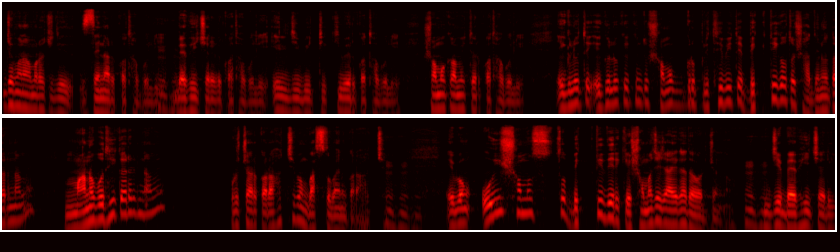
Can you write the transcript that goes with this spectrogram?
যেমন আমরা যদি জেনার কথা বলি ব্যভিচারের কথা বলি এলজিবিটি কিউয়ের কথা বলি সমকামিতার কথা বলি এগুলোতে এগুলোকে কিন্তু সমগ্র পৃথিবীতে ব্যক্তিগত স্বাধীনতার নামে মানবাধিকারের নামে প্রচার করা হচ্ছে এবং বাস্তবায়ন করা হচ্ছে। এবং ওই সমস্ত ব্যক্তিদেরকে সমাজে জায়গা দেওয়ার জন্য যে ব্যভিচারী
